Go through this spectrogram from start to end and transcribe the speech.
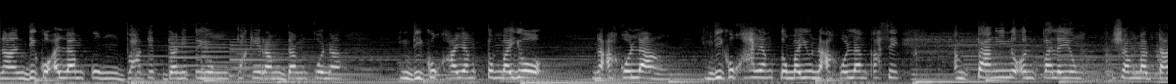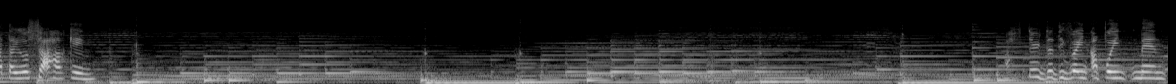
na hindi ko alam kung bakit ganito yung pakiramdam ko na hindi ko kayang tumayo na ako lang. Hindi ko kayang tumayo na ako lang kasi ang Panginoon pala yung siyang magtatayo sa akin. After the divine appointment,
